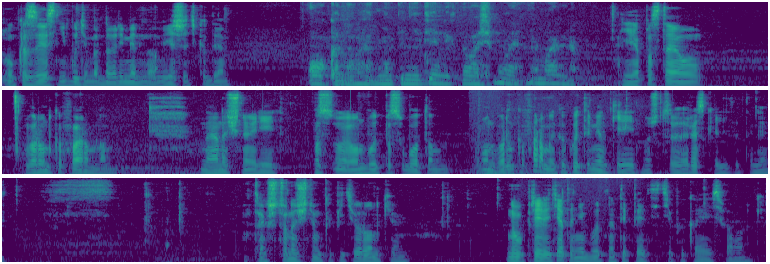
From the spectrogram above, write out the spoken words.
у КЗС не будем одновременно вешать КД. Око на, на понедельник, на восьмое, нормально. Я поставил воронка фарм нам на ночной рейд. По с- он будет по субботам. Он воронка фарм и какой-то мелкий рейд, может резко или ТТГ. Так что начнем копить воронки. Ну, приоритет они будут на Т5 идти, пока есть воронки.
